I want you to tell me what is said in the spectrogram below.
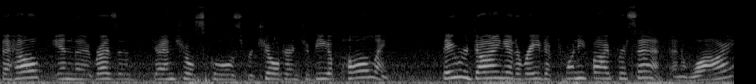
the health in the residential schools for children to be appalling. They were dying at a rate of 25%. And why?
